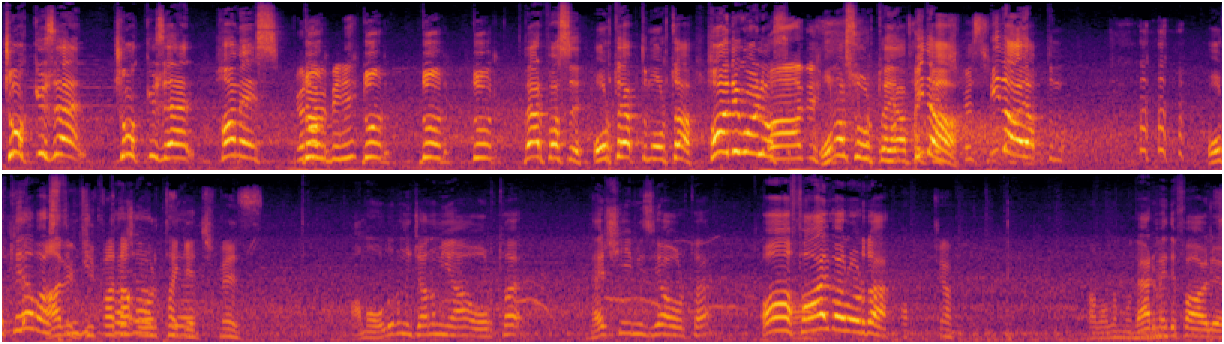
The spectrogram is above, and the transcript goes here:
Çok güzel. Çok güzel. James. Gör dur, beni. Dur. Dur. Dur. Ver pası. Orta yaptım orta. Hadi gol olsun. Abi. O nasıl orta ya? Orta Bir daha. Bir daha yaptım. Ortaya bastım. Abi gitti, FIFA'da orta ya. geçmez. Ama olur mu canım ya orta. Her şeyimiz ya orta. Aa faal var orada. Hocam. Alalım onu. Vermedi faulü.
